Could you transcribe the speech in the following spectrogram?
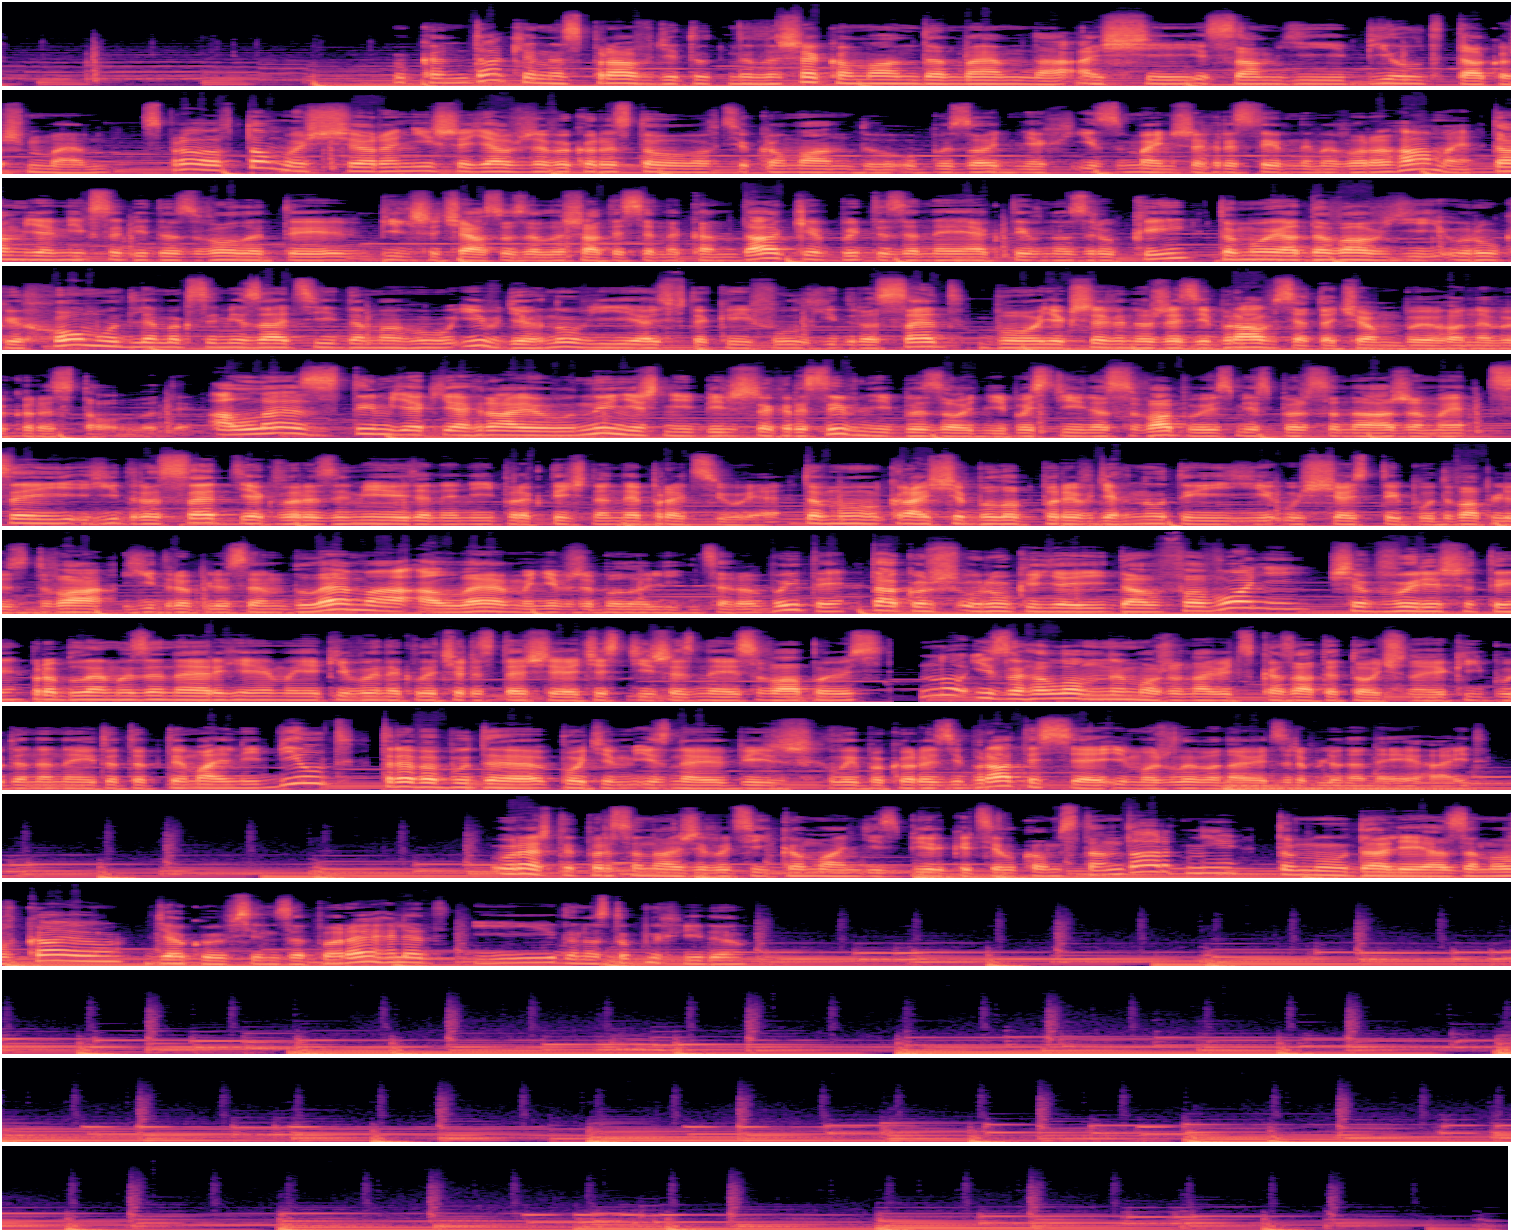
У Кандакі насправді тут не лише команда мемна, а ще й сам її білд також мем. Справа в тому, що раніше я вже використовував цю команду у безоднях із менш агресивними ворогами. Там я міг собі дозволити більше часу залишатися на кандакі, бити за неї активно з руки, тому я давав їй у руки хому для максимізації дамагу і вдягнув її ось в такий фул гідросет, бо якщо він уже зібрався, то чому би його не використовувати. Але з тим, як я граю у нинішній більш агресивній безодні, постійно свапаюсь між персонажами, цей гідросет, як ви розумієте, на ній практично не працює. Тому краще було б перевдягнути її у щось типу 2 плюс 2 гідро плюс емблема, але мені вже було лінь це робити. Також у руки я їй дав фавоній, щоб вирішити проблеми з енергіями, які виникли через те, що я частіше з нею свапаюсь. Ну і загалом не можу навіть сказати точно, який буде на неї тут оптимальний білд. Треба буде потім із нею більш глибоко розібратися, і можливо навіть зроблю на неї гайд. У решти персонажів у цій команді збірки цілком стандартні, тому далі я замовкаю. Дякую всім за перегляд і до наступних відео.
